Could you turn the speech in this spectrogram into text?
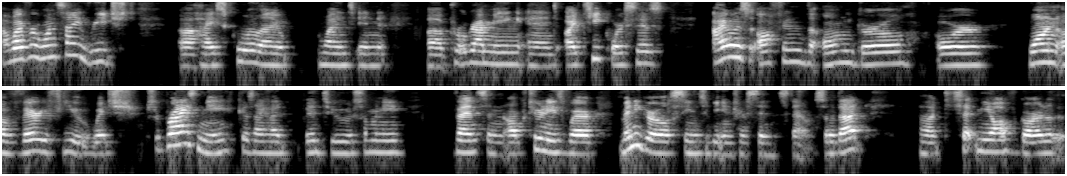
However, once I reached uh, high school, and I went in uh, programming and IT courses. I was often the only girl or one of very few, which surprised me because I had been to so many events and opportunities where many girls seemed to be interested in STEM. So that uh, set me off guard,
